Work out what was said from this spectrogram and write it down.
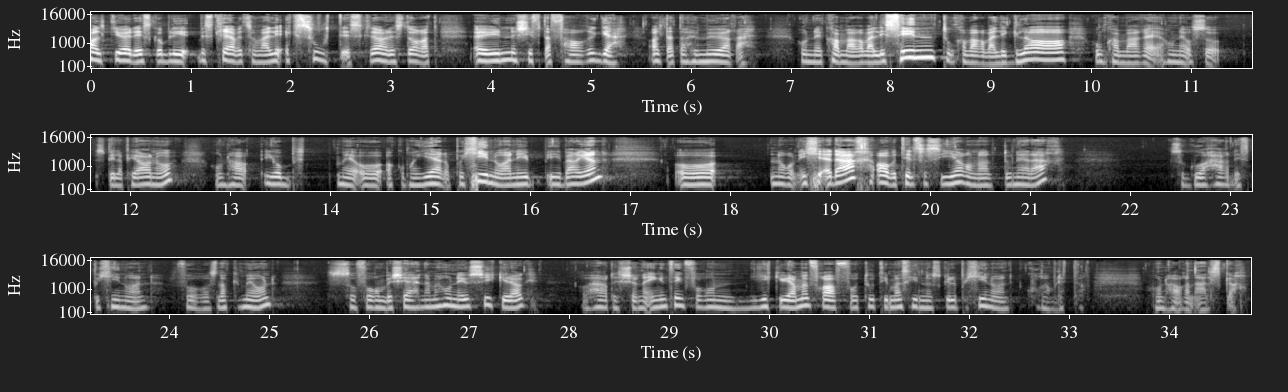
halvt jødisk og blir beskrevet som veldig eksotisk. Da. Det står at øynene skifter farge alt dette humøret. Hun kan være veldig sint, hun kan være veldig glad. Hun, kan være, hun er også spiller piano. Hun har jobb med å akkompagnere på kinoen i, i, Bergen. Og når hun ikke er der, av og til så sier hun at hun er der. Så går Herdis på kinoen for å snakke med henne. Så får hun beskjed Nei, men hun er jo syk i dag. Og Herdis skjønner ingenting, for hun gikk jo hjemmefra for to timer siden og skulle på kinoen. Hvor er hun blitt av? Hun har en elsker.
